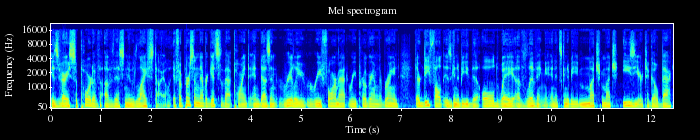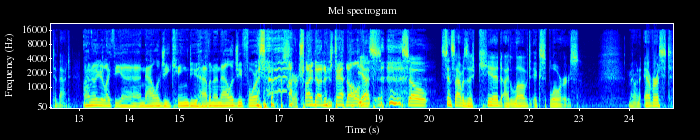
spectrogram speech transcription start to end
is very supportive of this new lifestyle. If a person never gets to that point and doesn't really reformat, reprogram their brain, their default is going to be the old way of living, and it's going to be much, much easier to go back to that. I know you're like the uh, analogy king. Do you have an analogy for us? Sure. I'm trying to understand all of yes. it. so, since I was a kid, I loved explorers. Mount Everest,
